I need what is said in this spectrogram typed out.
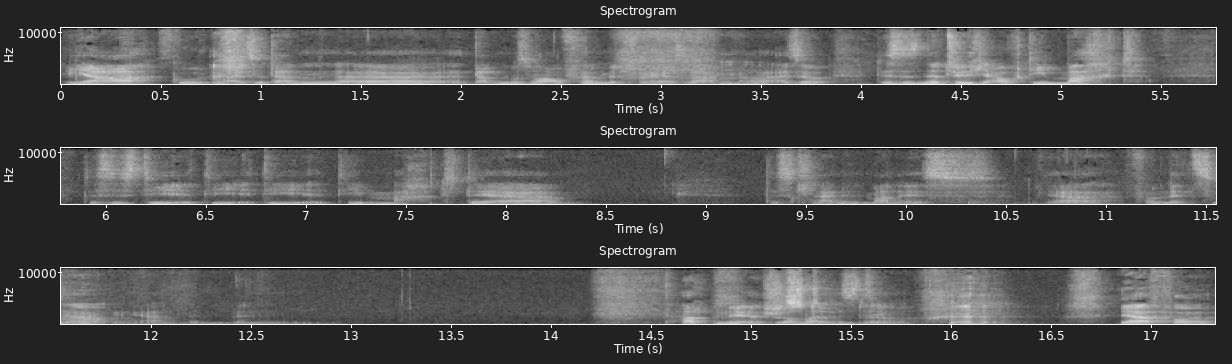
Ja, gut, also dann, äh, dann muss man aufhören mit Vorhersagen. Ne? Also das ist natürlich auch die Macht, das ist die, die, die, die Macht der, des kleinen Mannes, ja, von Netzwerken, ja. ja wenn, wenn hatten wir ja schon das mal das Thema. Ja. voll.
